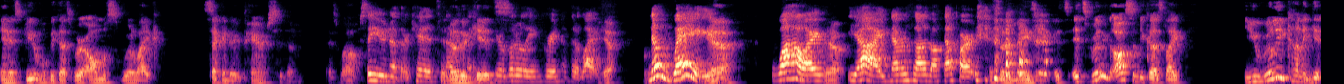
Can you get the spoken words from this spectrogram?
and it's beautiful because we're almost we're like secondary parents to them as well. So you know their kids and You know their kids. You're literally ingrained in their life. Yep. No way. Yeah. Wow. I Yep. yeah. I never thought about that part. it's amazing it's it's really awesome because like you really kind of get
